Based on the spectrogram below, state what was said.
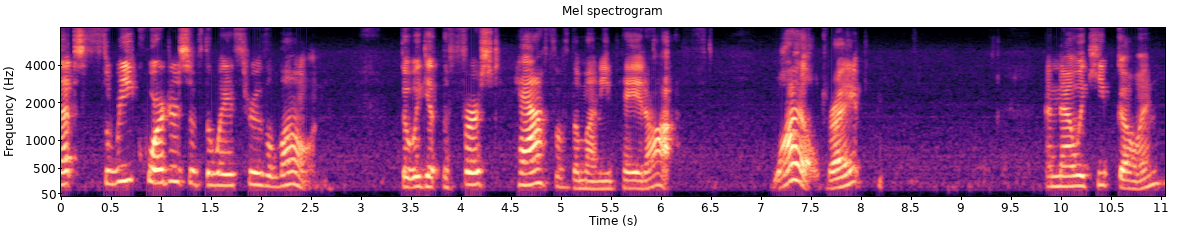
That's three quarters of the way through the loan that we get the first half of the money paid off. Wild, right? And now we keep going.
